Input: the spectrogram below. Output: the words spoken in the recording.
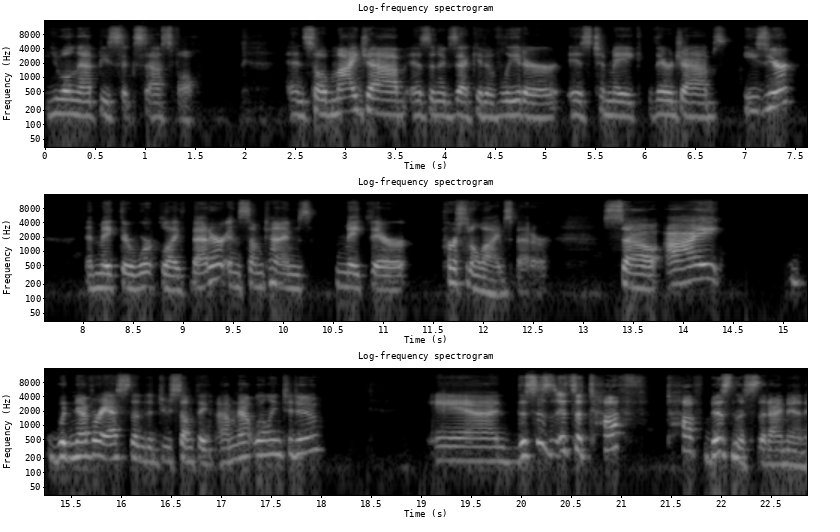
you will not be successful. And so, my job as an executive leader is to make their jobs easier and make their work life better, and sometimes make their personal lives better. So, I would never ask them to do something I'm not willing to do. And this is, it's a tough, tough business that I'm in,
